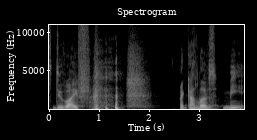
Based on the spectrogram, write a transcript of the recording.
to do life, right? God loves me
